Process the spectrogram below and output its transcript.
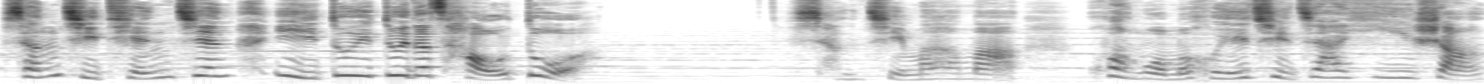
想起田间一堆堆的草垛。想起妈妈唤我们回去加衣裳，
